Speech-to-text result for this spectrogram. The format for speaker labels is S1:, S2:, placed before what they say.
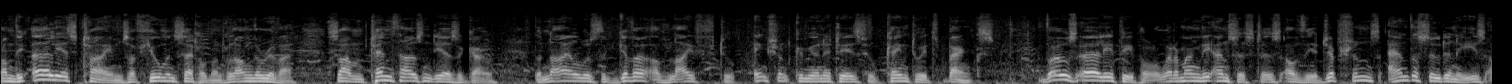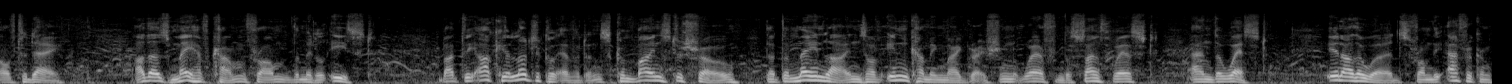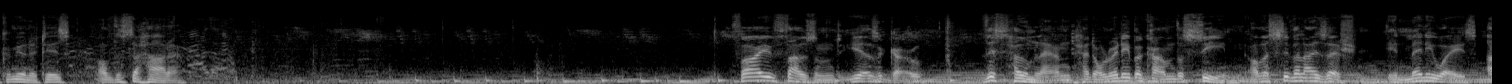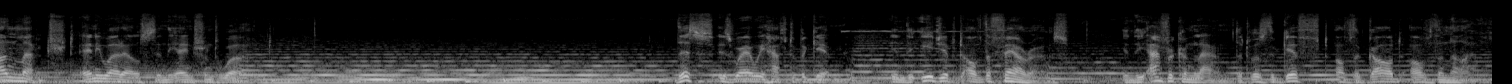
S1: From the earliest times of human settlement along the river, some 10,000 years ago, the Nile was the giver of life to ancient communities who came to its banks. Those early people were among the ancestors of the Egyptians and the Sudanese of today. Others may have come from the Middle East. But the archaeological evidence combines to show that the main lines of incoming migration were from the southwest and the west. In other words, from the African communities of the Sahara. Five thousand years ago, this homeland had already become the scene of a civilization in many ways unmatched anywhere else in the ancient world. This is where we have to begin, in the Egypt of the pharaohs, in the African land that was the gift of the god of the Nile.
